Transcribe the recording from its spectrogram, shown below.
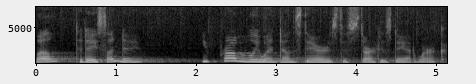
Well, today's Sunday. He probably went downstairs to start his day at work.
